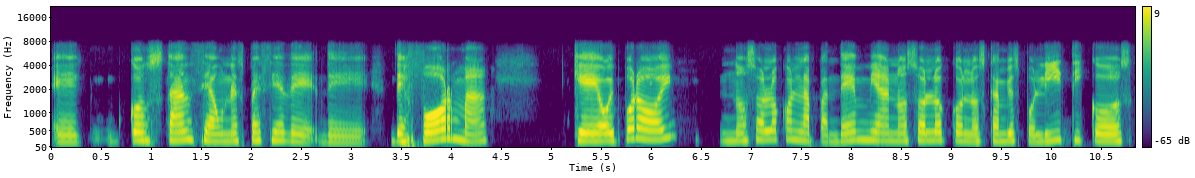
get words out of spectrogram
eh, constancia, una especie de, forma que hoy por hoy, no solo con la pandemia, no solo con los cambios políticos,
